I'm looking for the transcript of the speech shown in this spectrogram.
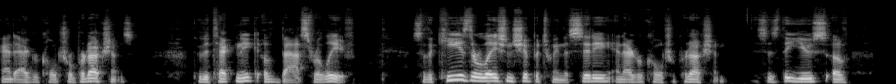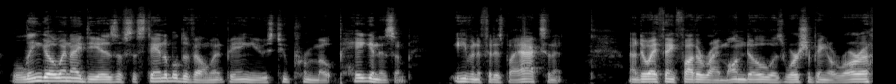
and agricultural productions through the technique of bas relief. So the key is the relationship between the city and agricultural production. This is the use of lingo and ideas of sustainable development being used to promote paganism, even if it is by accident. Now, do I think Father Raimondo was worshipping Aurora?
